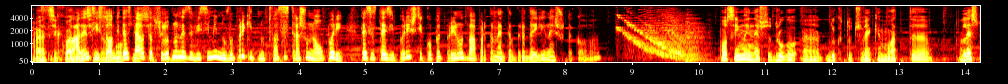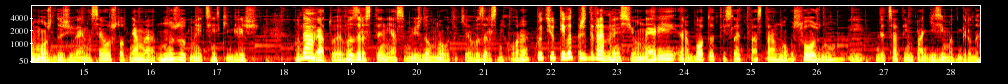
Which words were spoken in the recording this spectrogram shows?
Правят си кладенци, кладенци сонди да стават абсолютно да. независими, но въпреки, но това са страшно много пари. Те с тези пари ще си купят примерно два апартамента в града или нещо такова. После има и нещо друго. А, докато човек е млад, а, лесно може да живее на село, защото няма нужда от медицински грижи. Но да. когато е възрастен, аз съм виждал много такива възрастни хора, които си отиват преждевременно. Пенсионери работят и след това става много сложно и децата им пак ги взимат града.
